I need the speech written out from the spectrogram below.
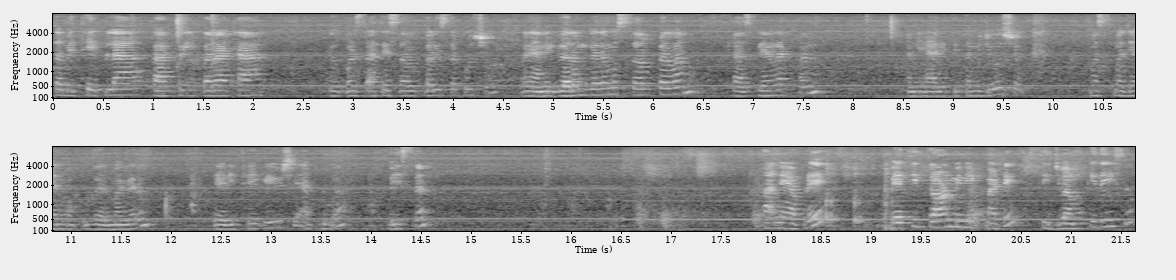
તમે થેપલા, ભાખરી, પરાઠા કોઈ પણ સાથે સર્વ કરી શકો છો. અને આને ગરમ ગરમ જ સર્વ કરવાનું. ખાસ ધ્યાન રાખવાનું. અને આ રીતે તમે જોશો, મસ્ત મજાનું આપણું ગરમા ગરમ રેડી થઈ ગયું છે આપણું આ બેસન. આને આપણે બેથી ત્રણ મિનિટ માટે સીજવા મૂકી દઈશું.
